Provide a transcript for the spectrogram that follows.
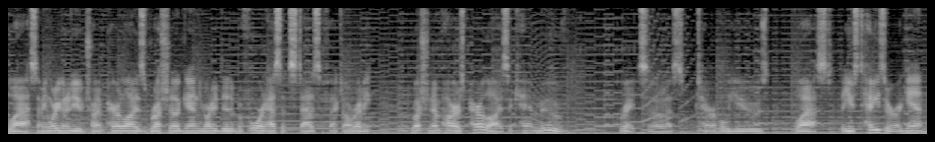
Blast. I mean, what are you going to do? Try to paralyze Russia again? You already did it before. It has that status effect already. Russian Empire is paralyzed. It can't move. Great, so that's terrible. Use Blast. They use Taser again,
